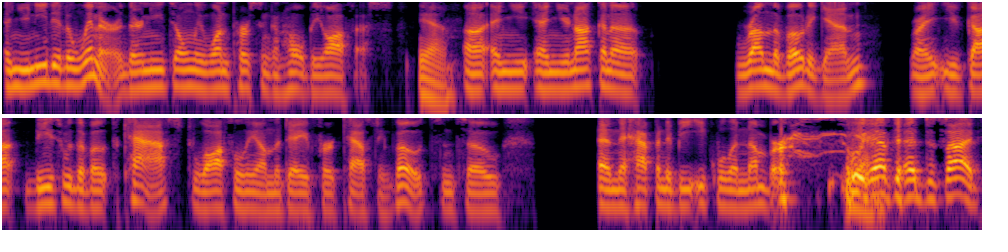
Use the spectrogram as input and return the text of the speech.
And you needed a winner. There needs only one person can hold the office. Yeah. Uh, and you and you're not going to run the vote again, right? You've got these were the votes cast lawfully on the day for casting votes, and so and they happen to be equal in number. we Yeah. have to decide.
